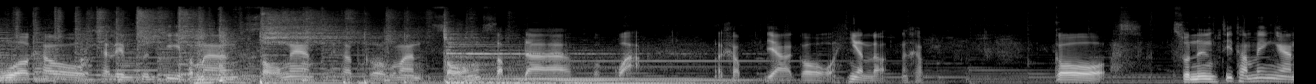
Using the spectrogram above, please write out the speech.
วัวเข้าชะเลมพื้นที่ประมาณ 2 งานนะครับ ก็ประมาณ 2 สัปดาห์กว่าๆนะครับยาก็เหี่ยนแล้วนะครับ ก็ส่วนหนึ่งที่ทำให้งาน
